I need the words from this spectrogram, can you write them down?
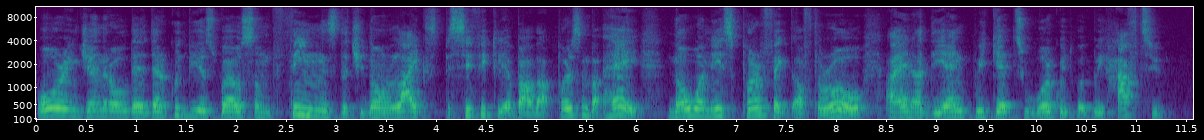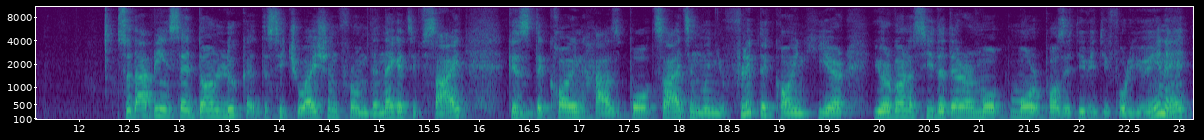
or in general, there, there could be as well some things that you don't like specifically about that person. But hey, no one is perfect after all, and at the end, we get to work with what we have to. So that being said, don't look at the situation from the negative side because the coin has both sides and when you flip the coin here, you're going to see that there are more, more positivity for you in it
